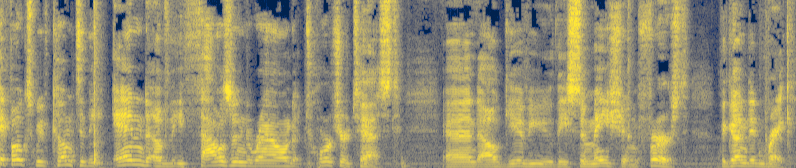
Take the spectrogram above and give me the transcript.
Okay, folks, we've come to the end of the thousand round torture test. And I'll give you the summation first. The gun didn't break.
